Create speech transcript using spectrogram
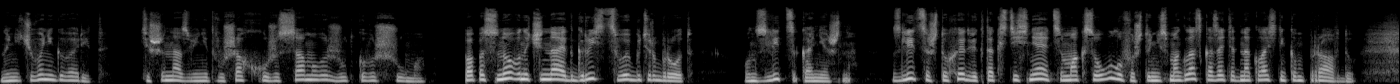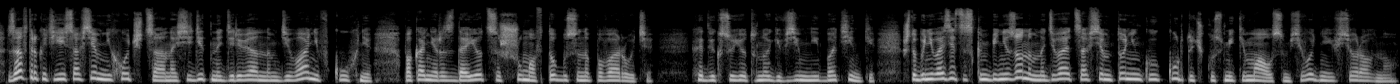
Но ничего не говорит. Тишина звенит в ушах хуже самого жуткого шума. Папа снова начинает грызть свой бутерброд. Он злится, конечно. Злится, что Хедвиг так стесняется Макса Улуфа, что не смогла сказать одноклассникам правду. Завтракать ей совсем не хочется, она сидит на деревянном диване в кухне, пока не раздается шум автобуса на повороте. Хедвиг сует ноги в зимние ботинки. Чтобы не возиться с комбинезоном, надевает совсем тоненькую курточку с Микки Маусом. Сегодня ей все равно.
